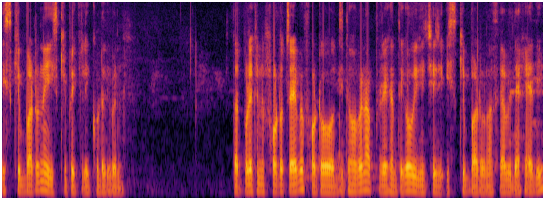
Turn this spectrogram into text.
স্কিপ বাটনে স্কিপে ক্লিক করে দেবেন। তারপর এখানে ফটো চাইবে ফটো দিতে হবে না। আপনার এখান থেকে ওই নিচে যে স্কিপ বাটন আছে, আমি দেখাই দিই।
